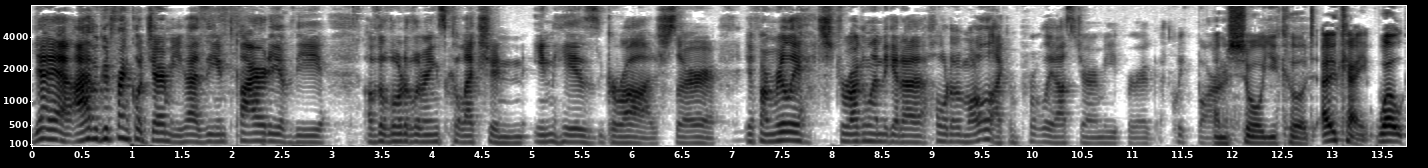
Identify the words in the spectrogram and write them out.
yeah yeah I have a good friend called Jeremy who has the entirety of the of the Lord of the Rings collection in his garage. So if I'm really struggling to get a hold of a model, I can probably ask Jeremy for a, quick bar. I'm sure you could. Okay, well,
